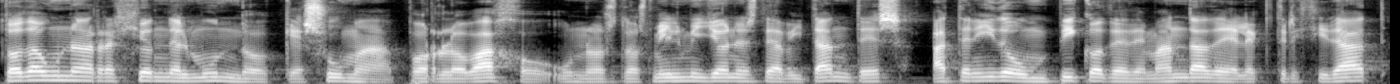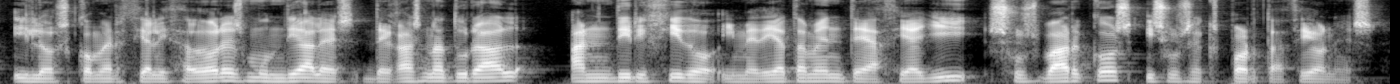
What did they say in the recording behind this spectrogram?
Toda una región del mundo que suma por lo bajo unos 2.000 millones de habitantes ha tenido un pico de demanda de electricidad y los comercializadores mundiales de gas natural han dirigido inmediatamente hacia allí sus barcos y sus exportaciones.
